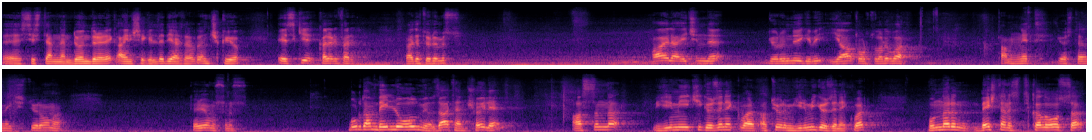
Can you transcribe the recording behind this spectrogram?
e, sistemden döndürerek aynı şekilde diğer taraftan çıkıyor. Eski kalorifer radyatörümüz hala içinde göründüğü gibi yağ tortuları var. Tam net göstermek istiyorum ama görüyor musunuz? buradan belli olmuyor. Zaten şöyle aslında 22 gözenek var. Atıyorum 20 gözenek var. Bunların 5 tanesi tıkalı olsa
